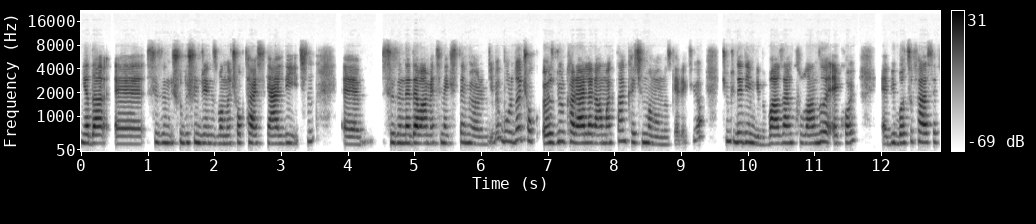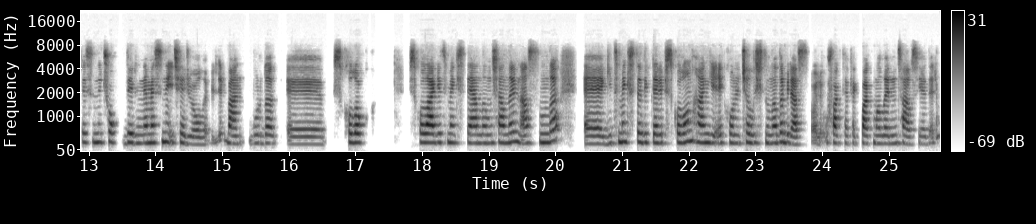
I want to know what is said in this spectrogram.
ya da, eee, sizin şu düşünceniz bana çok ters geldiği için, eee, sizinle devam etmek istemiyorum gibi burada çok özgür kararlar almaktan kaçınmamamız gerekiyor. Çünkü dediğim gibi bazen kullandığı ekol, eee, bir Batı felsefesini çok derinlemesine içeriyor olabilir. Ben burada, eee, psikolog psikoloğa gitmek isteyen danışanların aslında, eee, gitmek istedikleri psikoloğun hangi ekolü çalıştığına da biraz böyle ufak tefek bakmalarını tavsiye ederim.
